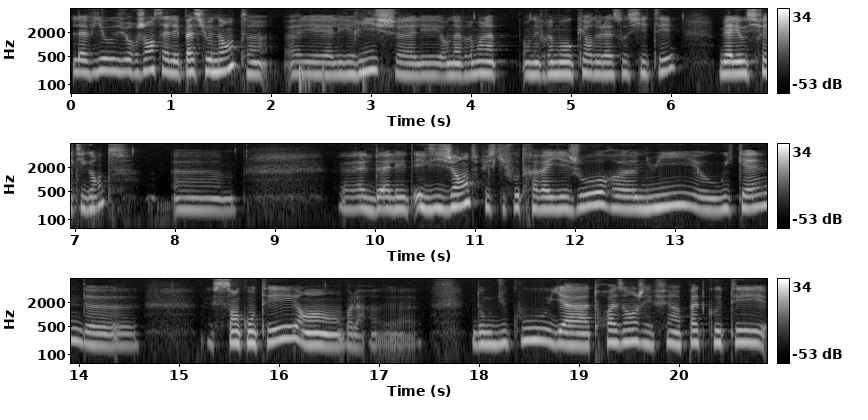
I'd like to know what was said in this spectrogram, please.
la vie aux urgences, elle est passionnante, elle est, elle est riche, elle est, on, a vraiment on est vraiment au cœur de la société, mais elle est aussi fatigante. Euh, elle, est exigeante puisqu'il faut travailler jour, euh, nuit, week-end, sans compter. Voilà. Donc du coup, il y a trois ans, j'ai fait un pas de côté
